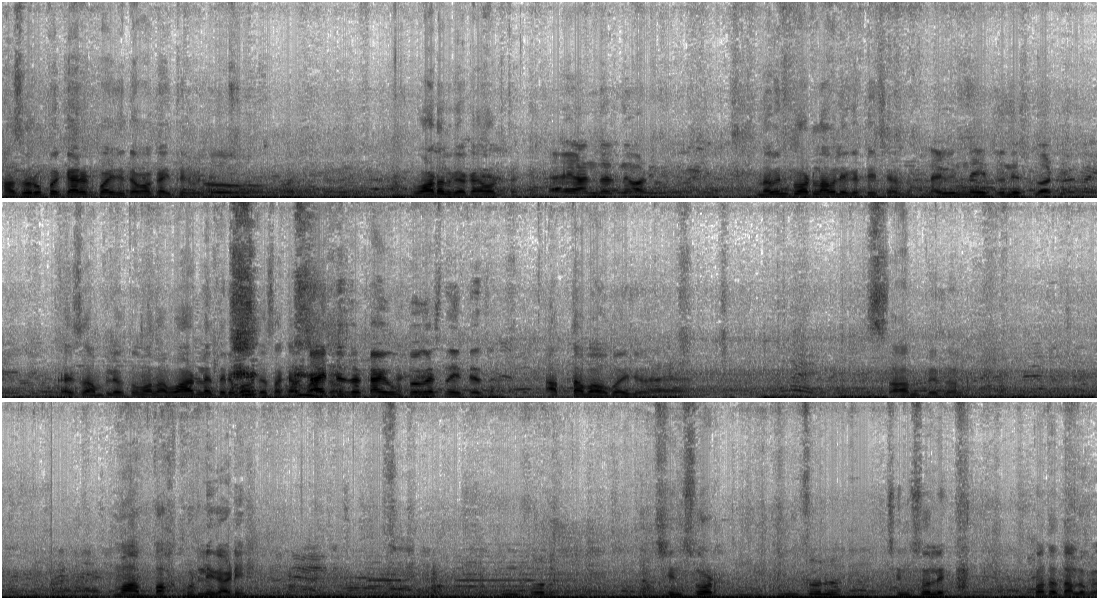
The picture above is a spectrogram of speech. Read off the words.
हजार रुपये कॅरेट पाहिजे तेव्हा काहीतरी होईल. हो वाढेल का? काय वाटतं काय अंदाज नाही वाटत. नवीन प्लॉट लावले का त्याचे अजून? नवीन नाही जुनेच प्लॉट काय संपले तुम्हाला वाढलं तरी भाव त्याचा काय काय फायदा? त्याचा काय उपयोगच नाही त्याचा. आत्ता भाव पाहिजे होता. चालते चाल मग आप्पा कुठली गाडी? चिंचवड? चिंचोले कोणता तालुका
